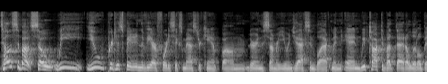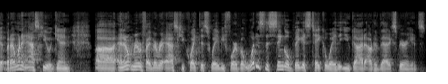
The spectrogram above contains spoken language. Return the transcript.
Tell us about so we you participated in the VR46 Master Camp um, during the summer. You and Jackson Blackmon, and we've talked about that a little bit. But I want to ask you again, uh, and I don't remember if I've ever asked you quite this way before. But what is the single biggest takeaway that you got out of that experience?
